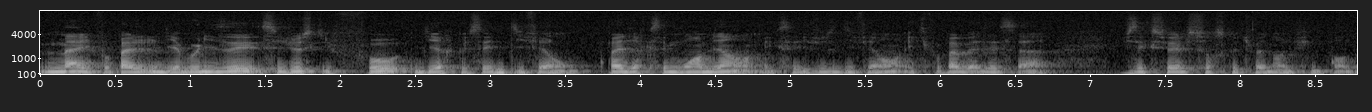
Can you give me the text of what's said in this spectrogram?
mal, il faut pas le diaboliser. C'est juste qu'il faut dire que c'est différent. Pas dire que c'est moins bien, mais que c'est juste différent et qu'il faut pas baser sa vie sexuelle sur ce que tu vois dans les films porno.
